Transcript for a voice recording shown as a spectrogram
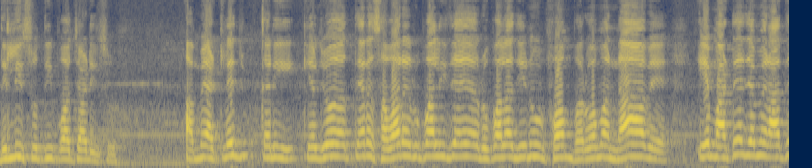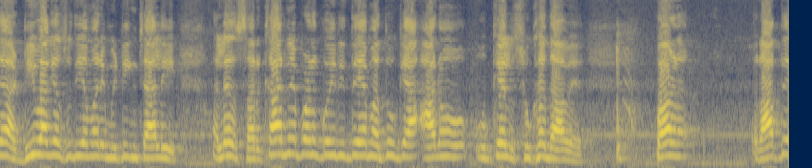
દિલ્હી સુધી પહોંચાડીશું. અમે એટલે જ કરી કે જો અત્યારે સવારે રૂપાલી જાય રૂપાલાજીનું ફોર્મ ભરવામાં ના આવે, એ માટે જ અમે રાતે અઢી વાગ્યા સુધી અમારી મિટિંગ ચાલી. એટલે સરકારને પણ કોઈ રીતે એમ હતું કે આનો ઉકેલ સુખદ આવે. પણ રાતે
